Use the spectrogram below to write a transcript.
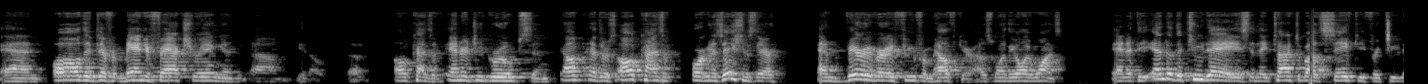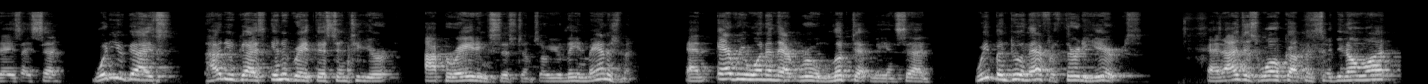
and all the different manufacturing and um, you know all kinds of energy groups, and there's all kinds of organizations there, and very, very few from healthcare. I was one of the only ones. And at the end of the two days, and they talked about safety for two days, I said, what do you guys, how do you guys integrate this into your operating systems or your lean management? And everyone in that room looked at me and said, we've been doing that for 30 years. And I just woke up and said, you know what?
